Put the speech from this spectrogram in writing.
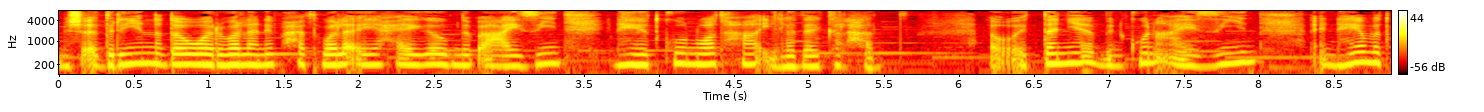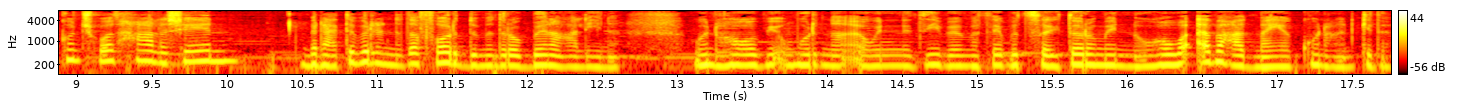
مش قادرين ندور ولا نبحث ولا أي حاجة وبنبقى عايزين إن هي تكون واضحة إلى ذاك الحد. أو التانية بنكون عايزين إن هي ما تكونش واضحة علشان بنعتبر إن ده فرض من ربنا علينا وإن هو بيأمرنا أو إن دي بمثابة سيطرة منه وهو أبعد ما يكون عن كده.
